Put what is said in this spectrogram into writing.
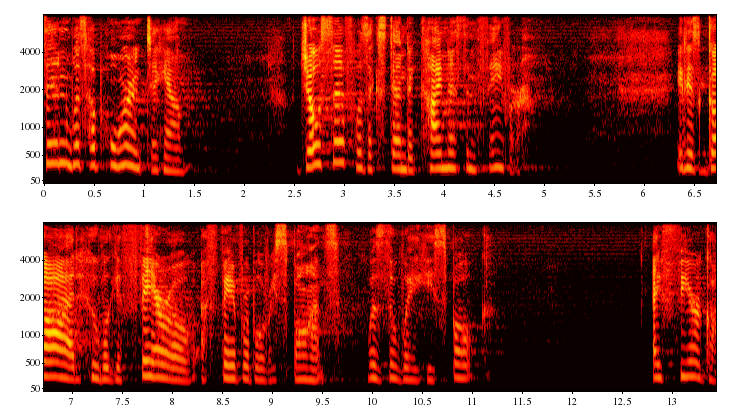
Sin was abhorrent to him. Joseph was extended kindness and favor. It is God who will give Pharaoh a favorable response, was the way he spoke. I fear God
